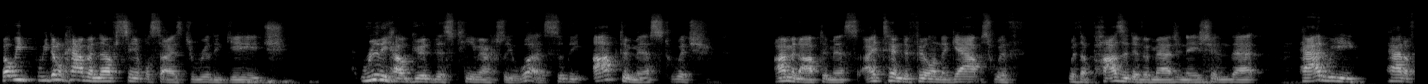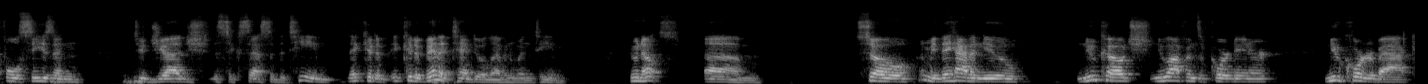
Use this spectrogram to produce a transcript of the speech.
but we we don't have enough sample size to really gauge really how good this team actually was. So the optimist, which I'm an optimist, I tend to fill in the gaps with with a positive imagination that had we had a full season to judge the success of the team, they could have it could have been a 10 to 11 win team. Who knows? Um, so I mean, they had a new new coach, new offensive coordinator, new quarterback.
